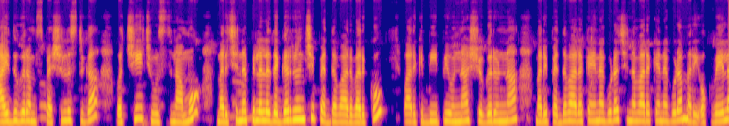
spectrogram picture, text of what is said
ఐదుగురం స్పెషలిస్ట్గా వచ్చి చూస్తున్నాము. మరి చిన్నపిల్లల దగ్గర నుంచి పెద్దవారి వరకు వారికి బీపీ ఉన్నా షుగర్ ఉన్నా మరి పెద్దవారికైనా కూడా చిన్నవారికైనా కూడా మరి ఒకవేళ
